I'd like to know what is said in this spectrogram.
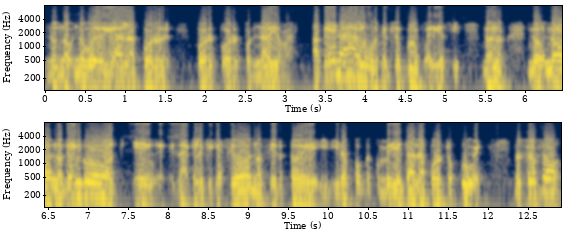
no, no, no podría hablar por, por, por, por nadie más. Apenas hablo por el club, podría decir. No, no, no, no, no tengo eh, la calificación, ¿no es cierto? Eh, y, y tampoco es conveniente hablar por otros clubes. Nosotros,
